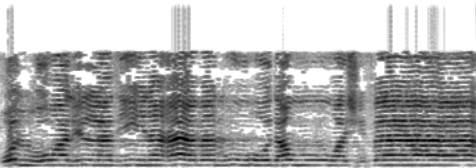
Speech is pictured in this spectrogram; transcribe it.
قل هو للذين آمنوا هدى وشفاء.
